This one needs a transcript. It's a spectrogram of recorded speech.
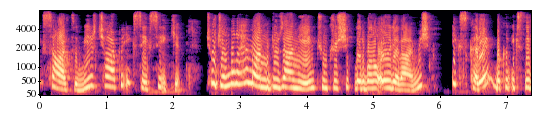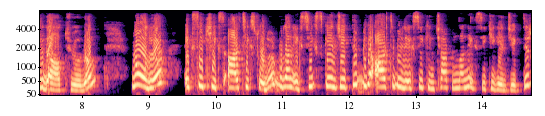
x artı 1 çarpı x eksi 2. Çocuğum bunu hemen bir düzenleyeyim. Çünkü şıkları bana öyle vermiş. x kare bakın x'leri dağıtıyorum. Ne oluyor? Eksi 2x artı x oluyor. Buradan eksi x gelecektir. Bir de artı 1 ile eksi 2'nin çarpımından eksi 2 gelecektir.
